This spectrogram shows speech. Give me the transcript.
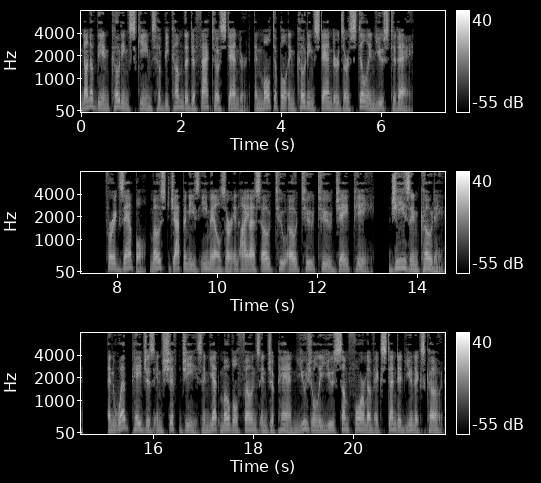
none of the encoding schemes have become the de facto standard, and multiple encoding standards are still in use today. For example, most Japanese emails are in ISO 2022 JP JIS encoding, and web pages in Shift JIS and yet mobile phones in Japan usually use some form of extended Unix code.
